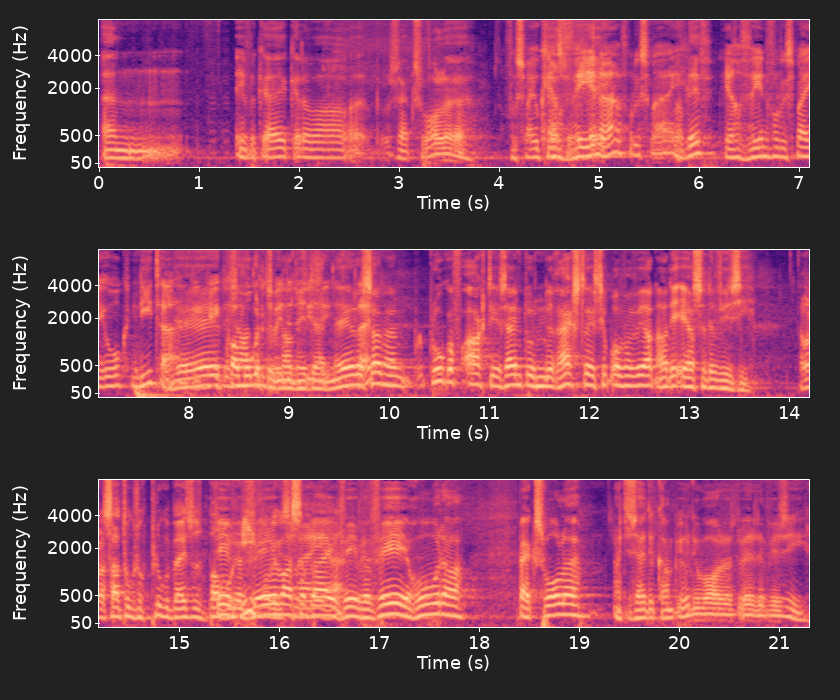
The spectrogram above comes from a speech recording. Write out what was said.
En even kijken, er waren Pek Zwolle. Volgens mij ook Heerenveen, hè, volgens mij. Wat bleef? Heerenveen volgens mij ook niet, hè? Nee, die, die kwam ook in de tweede divisie. Niet nee, er zijn een ploeg of acht, die zijn toen rechtstreeks gepromoveerd naar de eerste divisie. Ja, maar er zaten ook nog ploegen bij, zoals Balmonie VVV was erbij, ja. VVV, Roda, Pek Zwolle. Die zijn de kampioen geworden, de tweede divisie.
